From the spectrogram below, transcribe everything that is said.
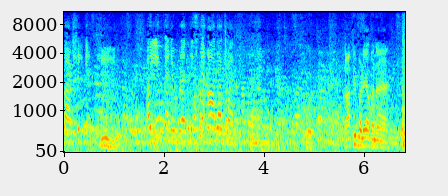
पार्शल कहते हैं। हम्म। और ये पेनिब्रत इसमें आधा चाँद दिखता है। काफ़ी बढ़िया बनाया है।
